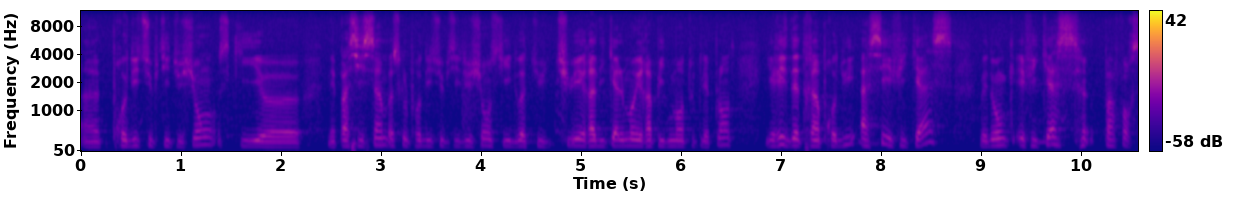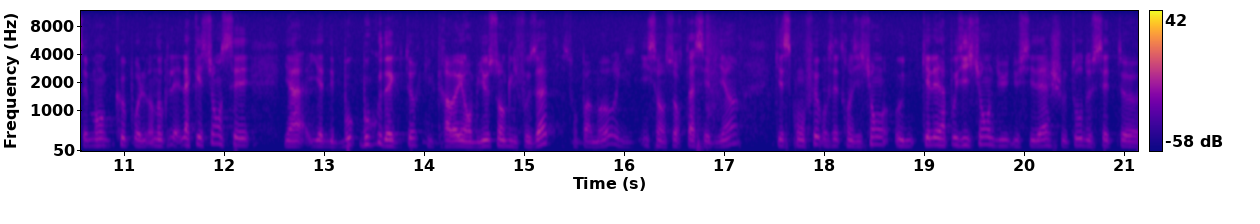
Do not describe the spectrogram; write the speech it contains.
un produit de substitution, ce qui euh, n'est pas si simple parce que le produit de substitution, s'il doit tuer radicalement et rapidement toutes les plantes, il risque d'être un produit assez efficace, mais donc efficace pas forcément que pour les Donc la question c'est, il y a, beaucoup d'agriculteurs qui travaillent en bio sans glyphosate, ils ne sont pas morts, ils s'en sortent assez bien. Qu'est-ce qu'on fait pour cette transition Quelle est la position du, CDH autour de cette, euh,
